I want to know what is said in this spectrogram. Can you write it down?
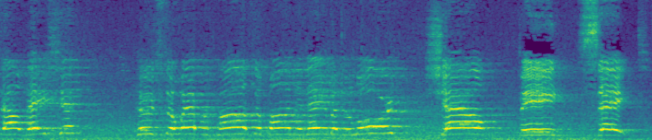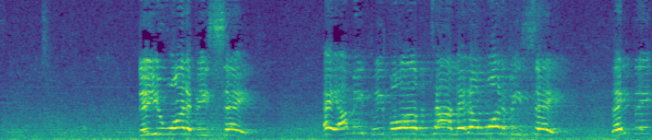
salvation. Whosoever calls upon the name of the Lord shall be saved? Do you want to be saved? Hey, I meet people all the time. They don't want to be saved. They think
